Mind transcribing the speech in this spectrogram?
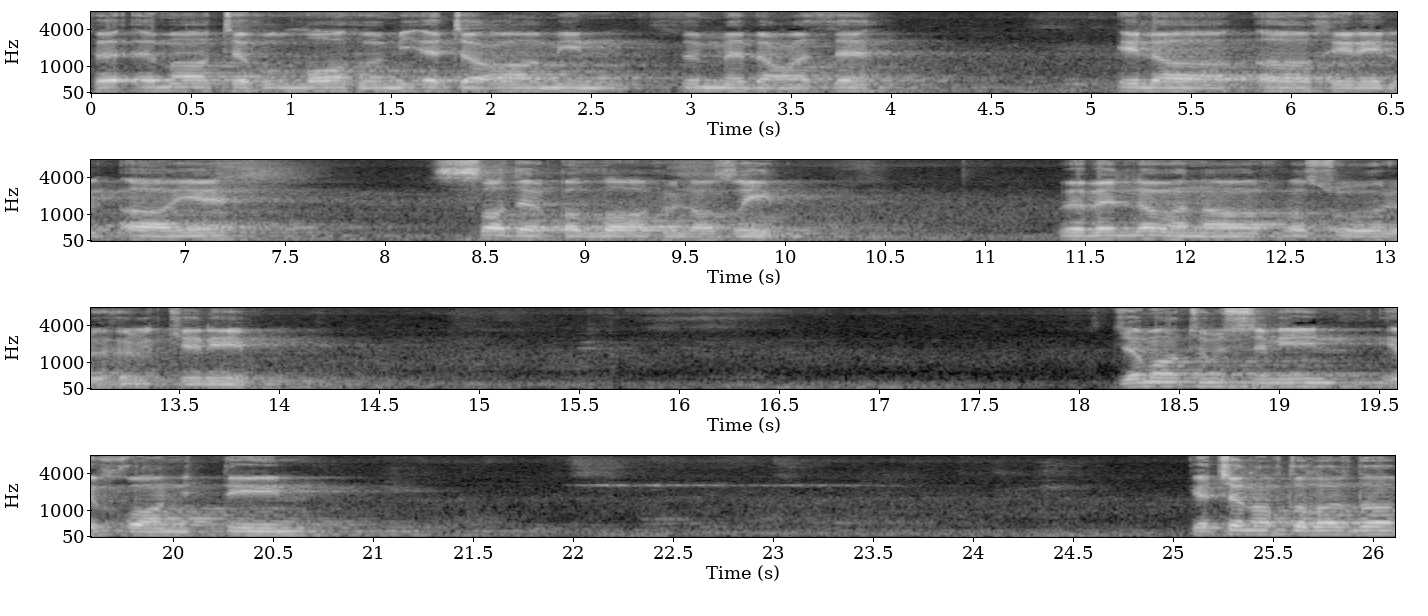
فأماته الله مئة عام ثم بعثه إلى آخر الآية صدق الله العظيم وبلغنا رسوله الكريم Cemaat-ü Müslümin, İhvanüddin, geçen haftalarda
